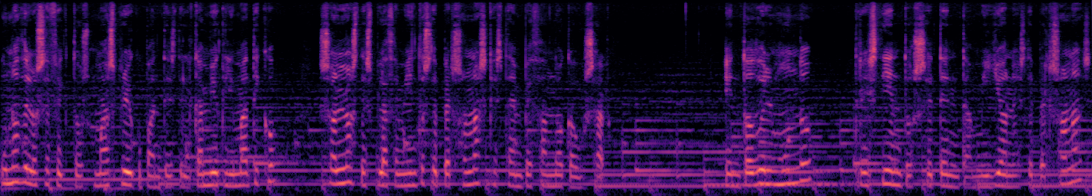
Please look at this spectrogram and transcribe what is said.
uno de los efectos más preocupantes del cambio climático son los desplazamientos de personas que está empezando a causar. En todo el mundo, 370 millones de personas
